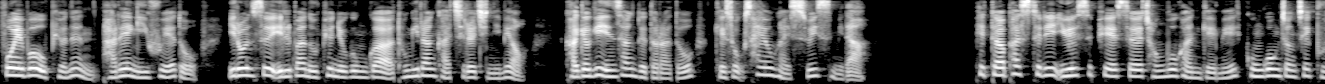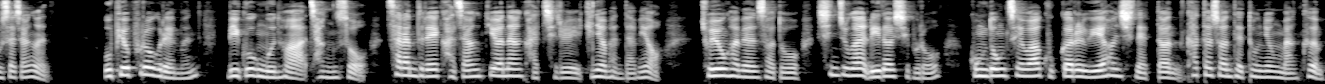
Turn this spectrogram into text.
포에버 우표는 발행 이후에도 이론스 일반 우표 요금과 동일한 가치를 지니며 가격이 인상되더라도 계속 사용할 수 있습니다. 피터 파스트리 USPS 정보관계 및 공공정책 부사장은 우표 프로그램은 미국 문화, 장소, 사람들의 가장 뛰어난 가치를 기념한다며 조용하면서도 신중한 리더십으로 공동체와 국가를 위해 헌신했던 카터 전 대통령만큼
